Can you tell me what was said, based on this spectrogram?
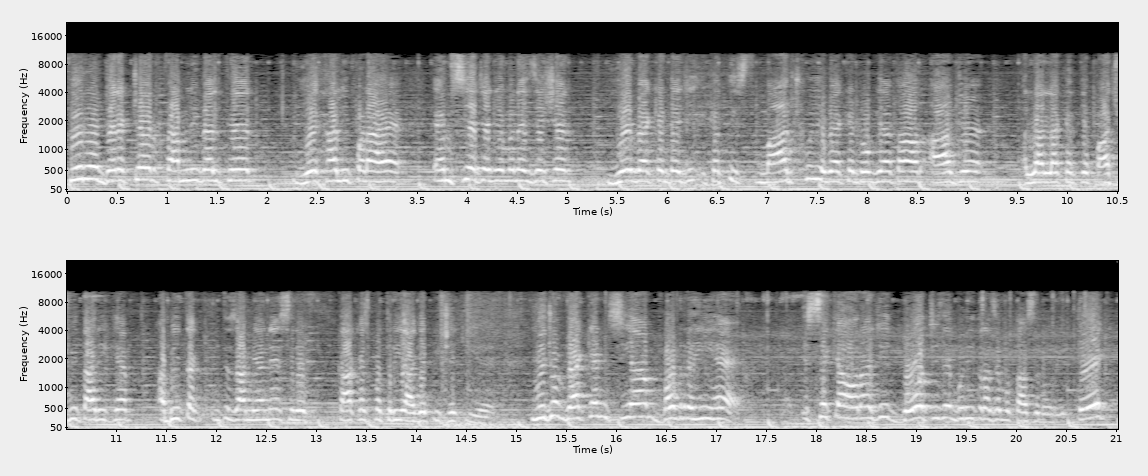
फिर डायरेक्टर फैमिली वेलफेयर ये खाली पड़ा है। एम सी एच एन ये वैकेंट है जी। इकतीस मार्च को ये वैकेंट हो गया था और आज अल्लाह अल्लाह करके पांचवी तारीख है। अभी तक इंतजामिया ने सिर्फ़ कागज़ पत्री आगे पीछे की है। ये जो वैकेंसियाँ बढ़ रही हैं, इससे क्या हो रहा है जी? दो चीज़ें बुरी तरह से मुतासर हो रही एक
